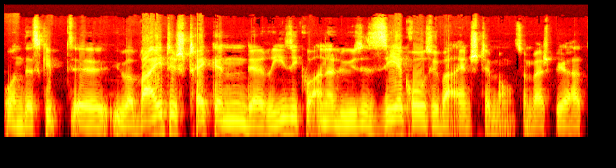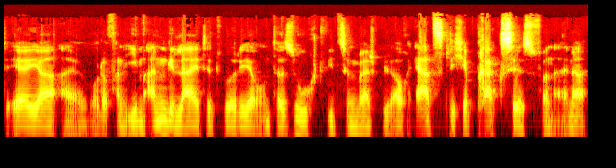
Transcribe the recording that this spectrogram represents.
Und es gibt äh, über weite Strecken der Risikoanalyse sehr große Übereinstimmung. Zum Beispiel hat er ja äh, oder von ihm angeleitet wurde ja untersucht, wie zum Beispiel auch ärztliche Praxis von einer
